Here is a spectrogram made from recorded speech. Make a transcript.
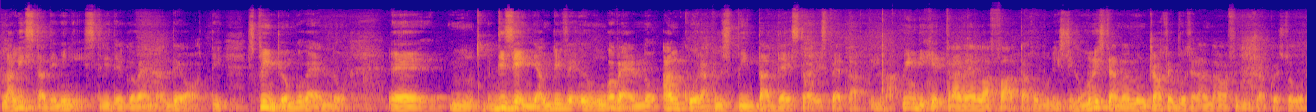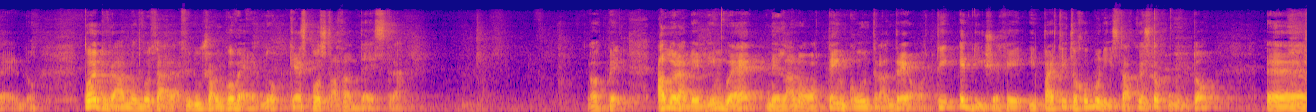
la lista dei ministri del governo Andreotti spinge un governo eh, disegna un, un, governo ancora più spinto a destra rispetto a prima. Quindi che tranella ha fatto ai comunisti? I comunisti hanno annunciato che voteranno la fiducia a questo governo, poi dovranno votare la fiducia a un governo che è spostato a destra. Allora Berlinguer nella notte incontra Andreotti e dice che il Partito Comunista a questo punto eh,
